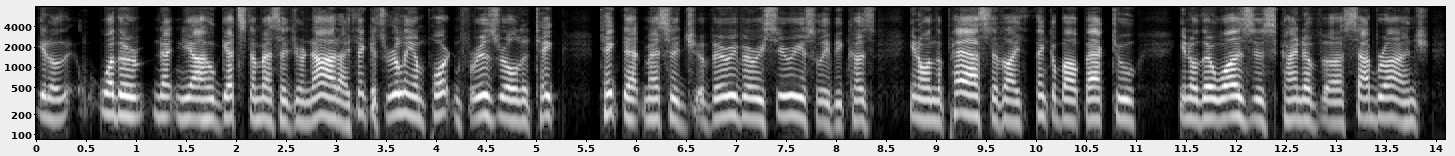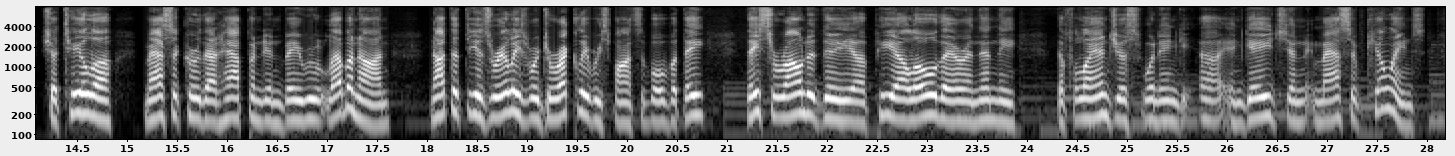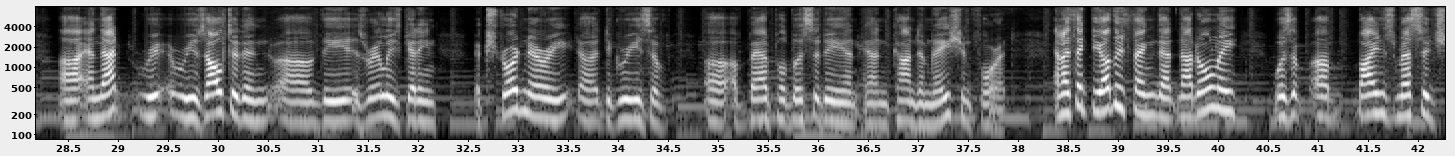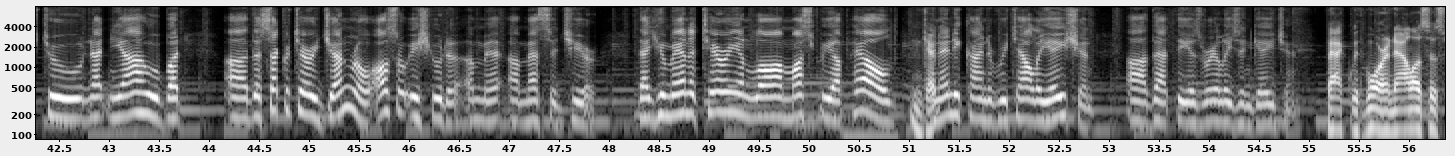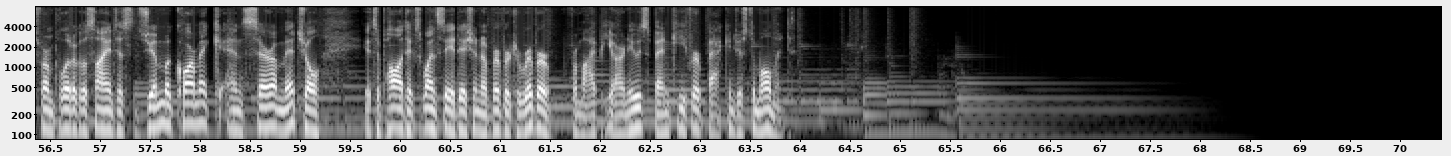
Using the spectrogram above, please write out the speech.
you know, whether Netanyahu gets the message or not, I think it's really important for Israel to take take that message very, very seriously because, you know, in the past, if I think about back to, you know, there was this kind of uh, Sabra and Shatila massacre that happened in Beirut, Lebanon. Not that the Israelis were directly responsible, but they they surrounded the uh, PLO there, and then the the phalangists went in, uh, engaged in massive killings. Uh, and that re- resulted in uh, the Israelis getting extraordinary uh, degrees of, uh, of bad publicity and, and, condemnation for it. And I think the other thing that not only was a, a Biden's message to Netanyahu, but uh, the Secretary General also issued a, a, me- a, message here that humanitarian law must be upheld okay. in any kind of retaliation uh, that the Israelis engage in. Back with more analysis from political scientists Jim McCormick and Sarah Mitchell. It's a Politics Wednesday edition of River to River from IPR News. Ben Kiefer back in just a moment.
